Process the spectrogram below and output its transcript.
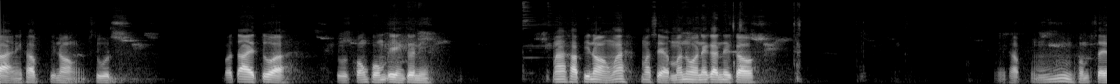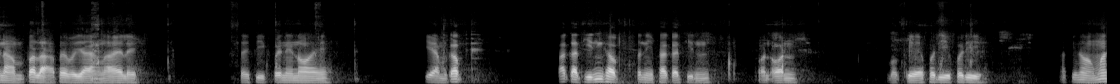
บานๆครับ พี่น้องสูตรบ่ตายตัวสูตรของผมเองตัวนี้ มาครับพี่น้องมามาแสบมานัวในกันคือเก่านี่ครับอืมผมใส่น้ำปลาไปบะยางหลายเลย ใส่พริกไปหน่อยๆ กมกับผักกระถินครับตัวนี้ผักกระถินอ่อนๆบอกแก่พอดีพอดีพี่น้องมา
